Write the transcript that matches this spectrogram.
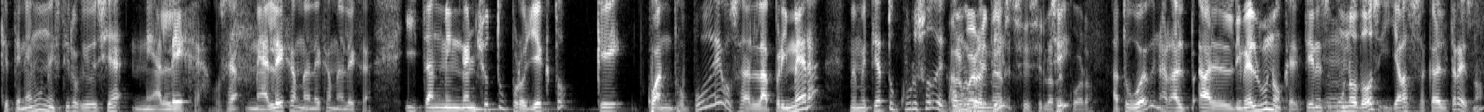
que tenían un estilo que yo decía, me aleja. O sea, me aleja, me aleja, me aleja. Y tan me enganchó tu proyecto que cuando pude, o sea, la primera, me metí a tu curso de cómo al webinar, sí, sí, lo recuerdo. A tu webinar, al, nivel 1, que tienes 1, 2 y ya vas a sacar el 3, ¿no?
